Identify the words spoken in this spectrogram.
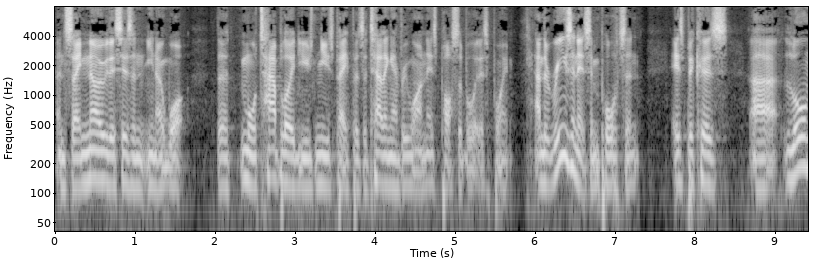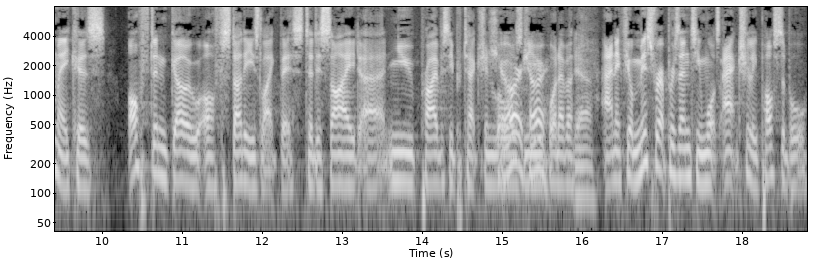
and say no this isn't you know what the more tabloid used newspapers are telling everyone is possible at this point. point. And the reason it's important is because uh, lawmakers often go off studies like this to decide uh, new privacy protection Sure, laws, sure. new whatever. Yeah. And if you're misrepresenting what's actually possible,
